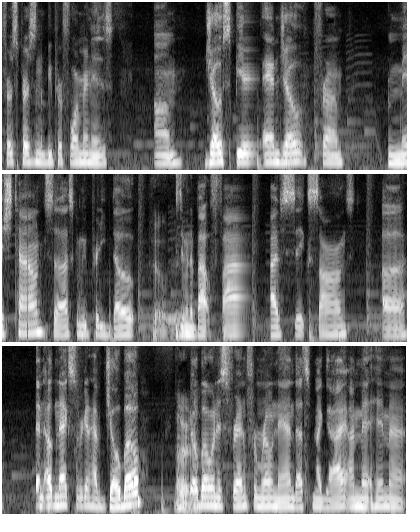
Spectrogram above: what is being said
first person to be performing is um Joe Spear and Joe from from Mishtown. So that's gonna be pretty dope. Hell He's doing about five five six songs. Uh and up next we're gonna have Jobo. Right. Jobo and his friend from Ronan. That's my guy. I met him at,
